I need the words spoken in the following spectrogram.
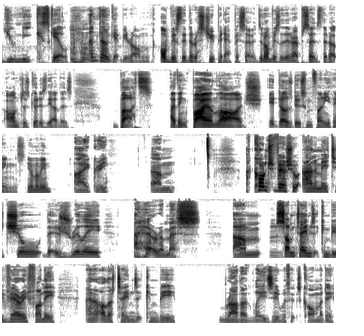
unique skill. Mhm. And don't get me wrong, obviously there are stupid episodes, and obviously there are episodes that aren't as good as the others. But I think by and large, it does do some funny things. You know what I mean? I agree. Um, a controversial animated show that is really a hit or a miss. Um, Hmm. Sometimes it can be very funny, and at other times it can be rather lazy with its comedy.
